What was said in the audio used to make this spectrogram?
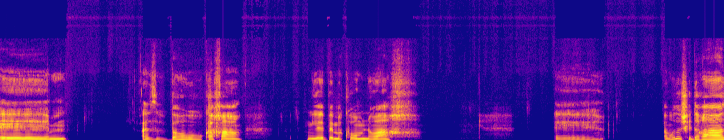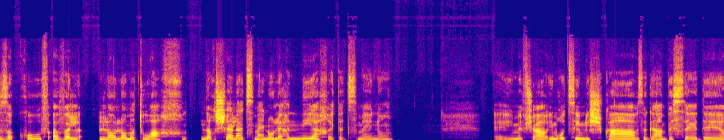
אה, אז בואו ככה נהיה במקום נוח. עמוד השדרה זקוף, אבל לא לא מתוח. נרשה לעצמנו להניח את עצמנו. אה, אם אפשר, אם רוצים לשכב, זה גם בסדר.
